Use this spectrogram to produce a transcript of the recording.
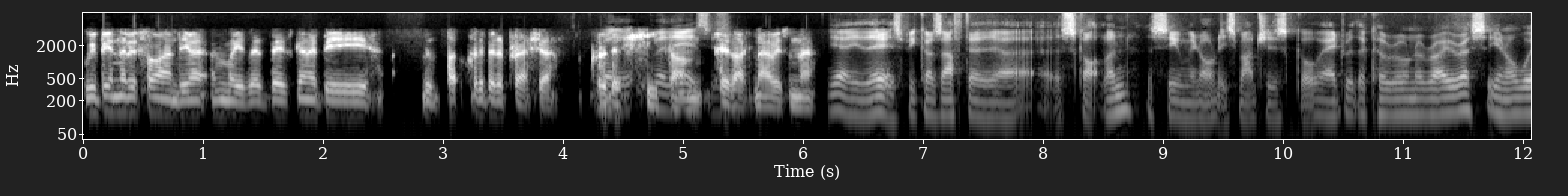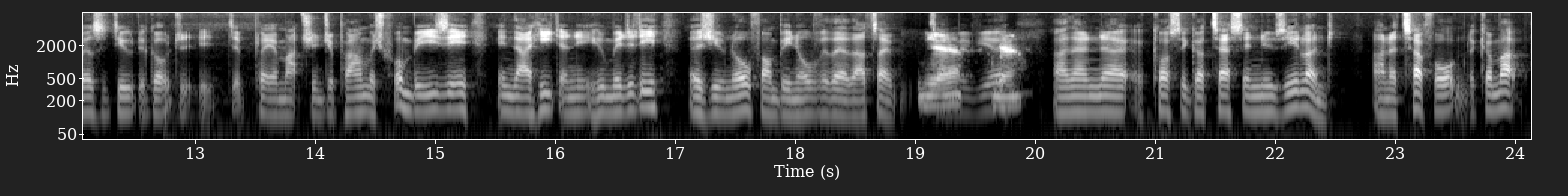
we've been there before, Andy, haven't we? There's going to be quite a bit of pressure quite well, of heat on is, Pivac now, isn't there? Yeah, there is because after uh, Scotland, assuming all these matches go ahead with the coronavirus, you know Wales are due to go to, to play a match in Japan, which won't be easy in that heat and humidity, as you know from being over there that time, yeah, time of year. Yeah. And then uh, of course they got tests in New Zealand and a tough open to come up.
